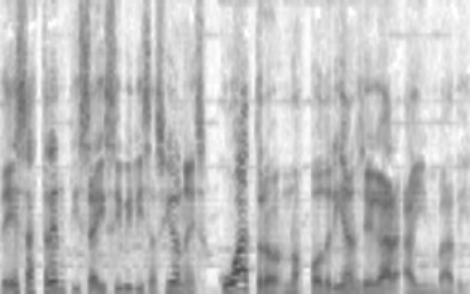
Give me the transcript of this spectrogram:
de esas 36 civilizaciones, cuatro nos podrían llegar a invadir.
